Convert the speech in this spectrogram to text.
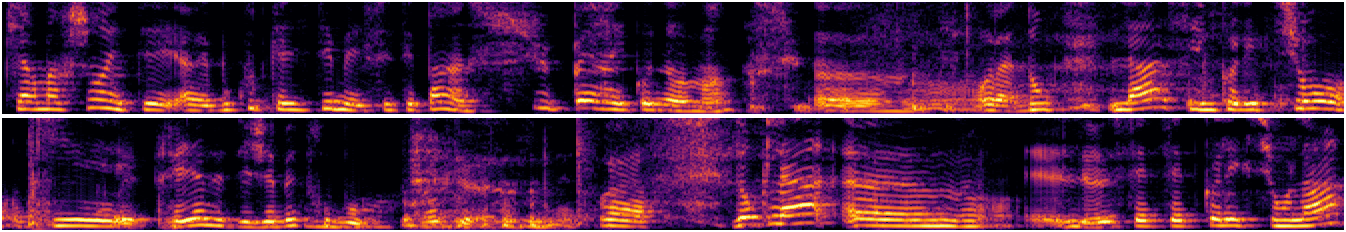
Pierre Marchand était avait beaucoup de qualité, mais c'était pas un super économe. Hein. Euh, voilà. Donc là, c'est une collection qui est rien n'était jamais trop beau. Donc, euh, voilà. Donc là, euh, le, cette, cette collection là,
